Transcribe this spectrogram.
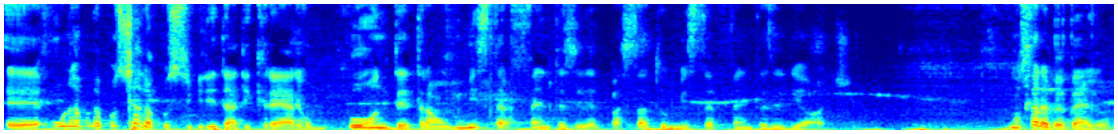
eh, una, c'è la possibilità di creare un ponte tra un Mr. Fantasy del passato e un Mr. Fantasy di oggi? Non sarebbe bello?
